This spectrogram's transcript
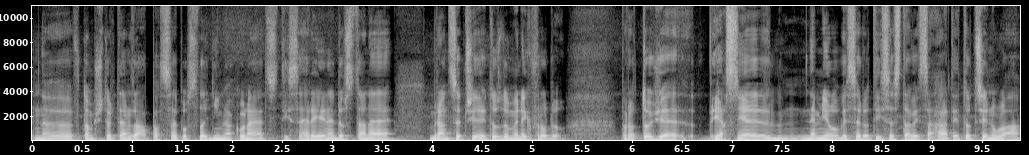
e, v tom čtvrtém zápase posledním nakonec ty série nedostane brance příležitost Dominik Frodl protože jasně nemělo by se do té sestavy sahat, je to 3-0,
